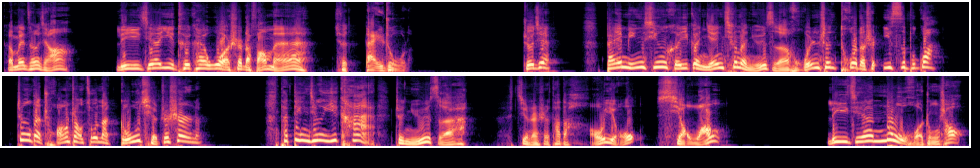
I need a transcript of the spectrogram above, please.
可没曾想。李杰一推开卧室的房门，却呆住了。只见白明星和一个年轻的女子，浑身脱的是一丝不挂，正在床上做那苟且之事呢。他定睛一看，这女子竟然是他的好友小王。李杰怒火中烧，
